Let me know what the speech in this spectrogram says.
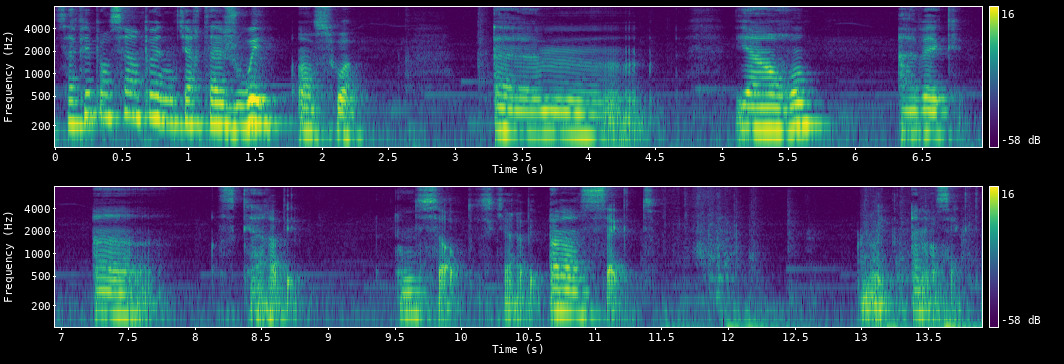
ça fait penser un peu à une carte à jouer en soi. Euh, Il y a un rond avec un scarabée, une sorte de scarabée, un insecte. Oui, un insecte.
